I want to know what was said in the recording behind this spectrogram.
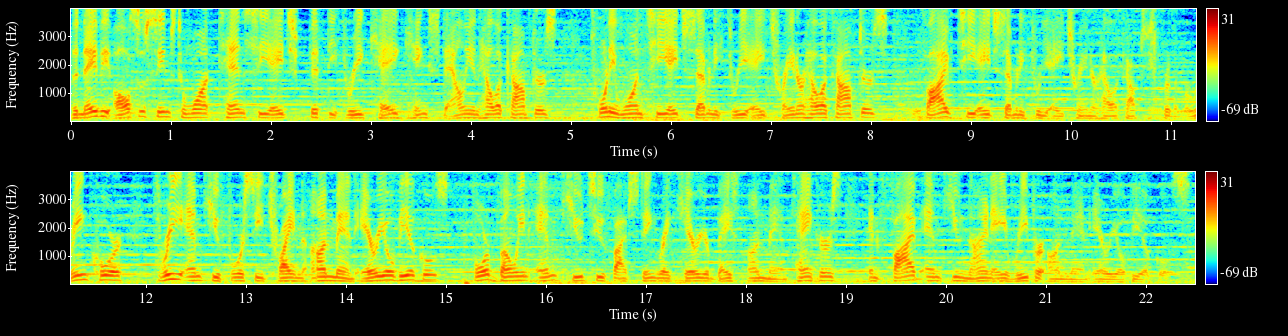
The Navy also seems to want 10 CH 53K King Stallion helicopters, 21 TH 73A trainer helicopters, 5 TH 73A trainer helicopters for the Marine Corps, 3 MQ 4C Triton unmanned aerial vehicles, 4 Boeing MQ 25 Stingray carrier based unmanned tankers, and 5 MQ 9A Reaper unmanned aerial vehicles.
